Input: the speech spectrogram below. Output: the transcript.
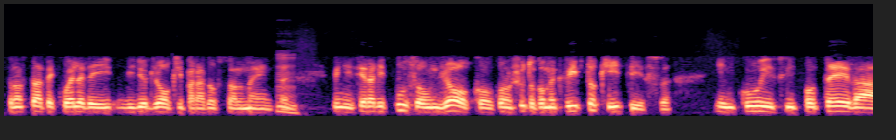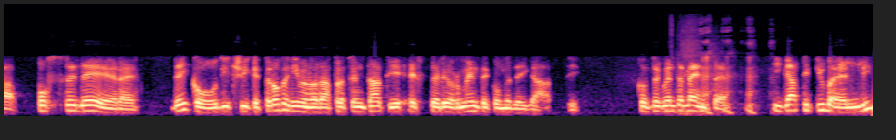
sono state quelle dei videogiochi paradossalmente. Mm. Quindi si era diffuso un gioco conosciuto come CryptoKitties in cui si poteva possedere dei codici che però venivano rappresentati esteriormente come dei gatti. Conseguentemente i gatti più belli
